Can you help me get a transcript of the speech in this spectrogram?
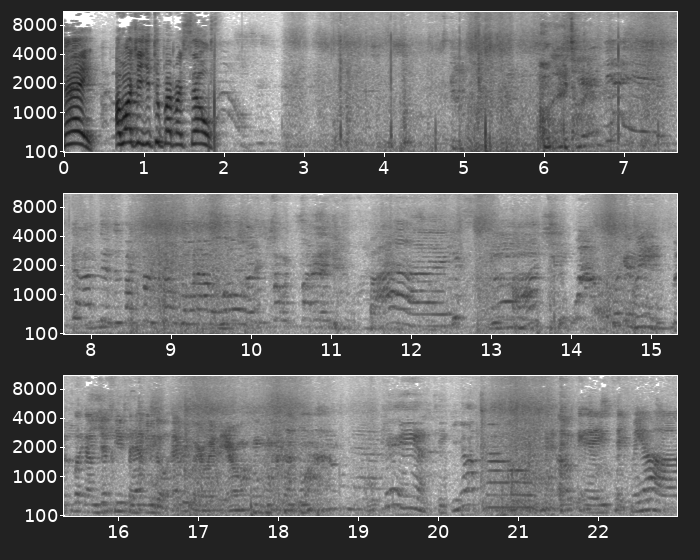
Hey, I'm watching YouTube by myself. Oh, that's hard. Look at me. Looks like I'm just used to having to go everywhere with you. Okay, I'm taking you up now. okay, take me off.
